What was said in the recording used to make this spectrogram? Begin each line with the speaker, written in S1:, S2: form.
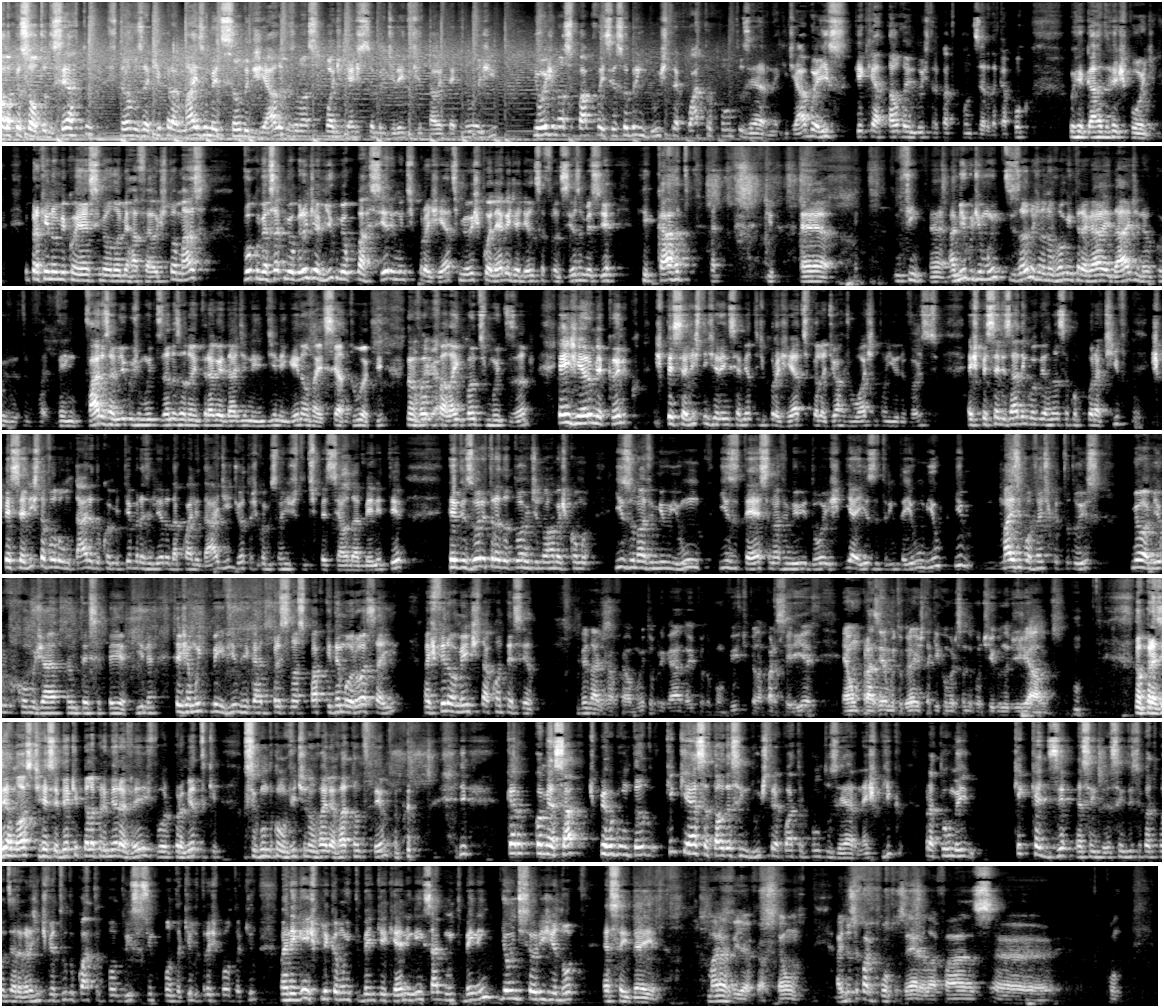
S1: Fala pessoal, tudo certo? Estamos aqui para mais uma edição do Diálogos, o nosso podcast sobre direito digital e tecnologia. E hoje o nosso papo vai ser sobre indústria 4.0, né? Que diabo é isso? O que é a tal da indústria 4.0? Daqui a pouco o Ricardo responde. Né? E para quem não me conhece, meu nome é Rafael de Tomás. Vou conversar com meu grande amigo, meu parceiro em muitos projetos, meu ex-colega de Aliança Francesa, Monsieur Ricardo, né? é, enfim, é, amigo de muitos anos, né? não vou me entregar a idade, né? Tem vários amigos de muitos anos, eu não entrego a idade de ninguém, não vai ser a tua aqui, não vamos falar em quantos muitos anos. É engenheiro mecânico, especialista em gerenciamento de projetos pela George Washington University, é especializado em governança corporativa, especialista voluntário do Comitê Brasileiro da Qualidade e de outras comissões de estudo especial da BNT, revisor e tradutor de normas como ISO 9001, ISO TS 9002 e a ISO 31000 e mais importante que tudo isso, meu amigo, como já antecipei aqui, né? Seja muito bem-vindo, Ricardo, para esse nosso papo que demorou a sair, mas finalmente está acontecendo.
S2: Verdade, Rafael. Muito obrigado aí pelo convite, pela parceria. É um prazer muito grande estar aqui conversando contigo no Diálogos.
S1: É prazer nosso te receber aqui pela primeira vez. Eu prometo que o segundo convite não vai levar tanto tempo. Né? E Quero começar te perguntando o que, é essa tal dessa indústria 4.0, né? Explica para a turma aí o que, que, quer dizer essa, essa indústria 4.0. Agora a gente vê tudo 4 ponto isso, 5 ponto aquilo, 3 ponto aquilo, mas ninguém explica muito bem o que, que é, ninguém sabe muito bem nem de onde se originou essa ideia.
S2: Maravilha, cara. Então, a indústria 4.0 ela faz uh,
